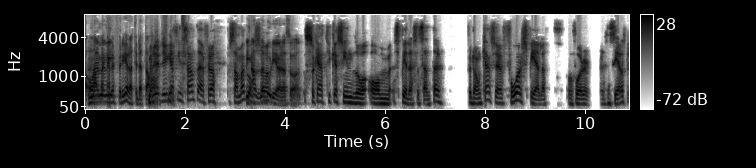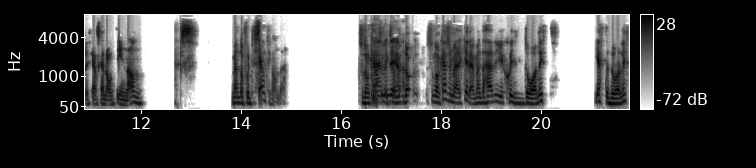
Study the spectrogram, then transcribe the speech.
och Nej, alla men kan vi- referera till detta Men det, det är avsnitt. ganska intressant där för att på samma Vi gång alla så, borde göra så. så kan jag tycka synd då om spelrecensenter. För de kanske får spelet och får recensera spelet ganska långt innan. Men de får inte säga någonting om det. Så de kanske, men liksom, det- de, så de kanske märker det, men det här är ju skitdåligt. Jättedåligt.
